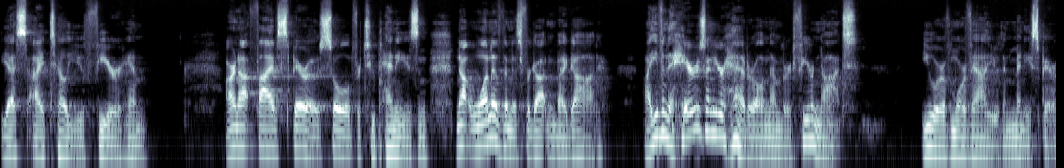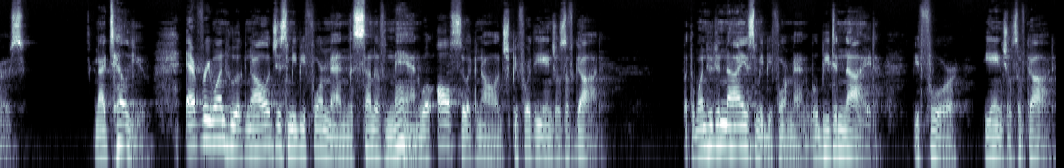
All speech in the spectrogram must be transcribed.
Yes, I tell you, fear him. Are not five sparrows sold for two pennies, and not one of them is forgotten by God? Why, even the hairs on your head are all numbered. Fear not. You are of more value than many sparrows. And I tell you, everyone who acknowledges me before men, the Son of Man will also acknowledge before the angels of God. But the one who denies me before men will be denied before the angels of God.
